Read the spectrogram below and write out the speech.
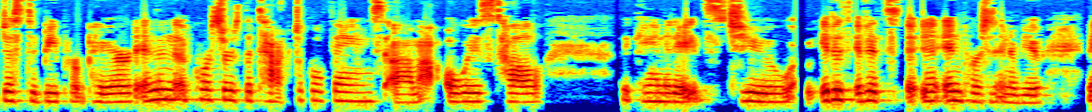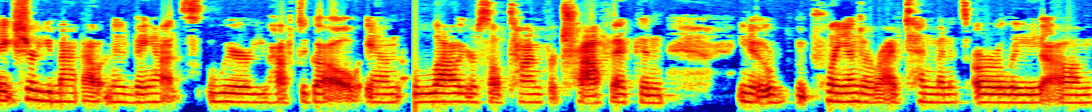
just to be prepared. And then, of course, there's the tactical things. Um, I always tell the candidates to, if it's if it's an in-person interview, make sure you map out in advance where you have to go and allow yourself time for traffic and, you know, plan to arrive 10 minutes early. Um,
